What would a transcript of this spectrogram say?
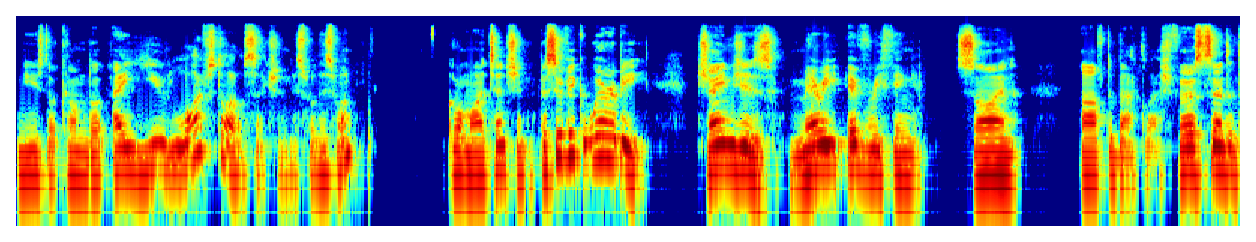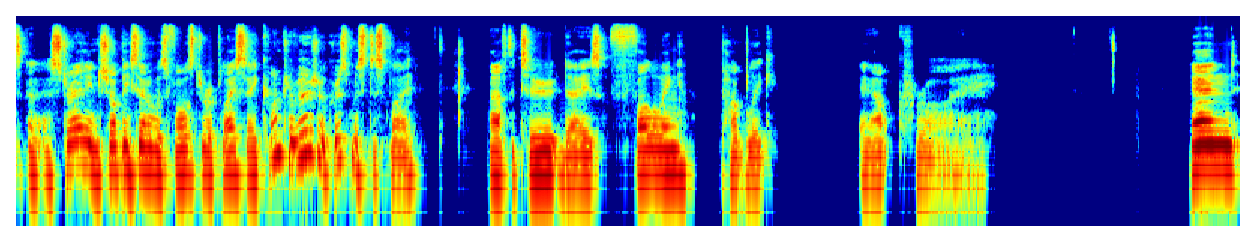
news.com.au lifestyle section. This one, this one got my attention. Pacific Werribee changes merry everything sign after backlash. First sentence An Australian shopping centre was forced to replace a controversial Christmas display after two days following public outcry. And,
